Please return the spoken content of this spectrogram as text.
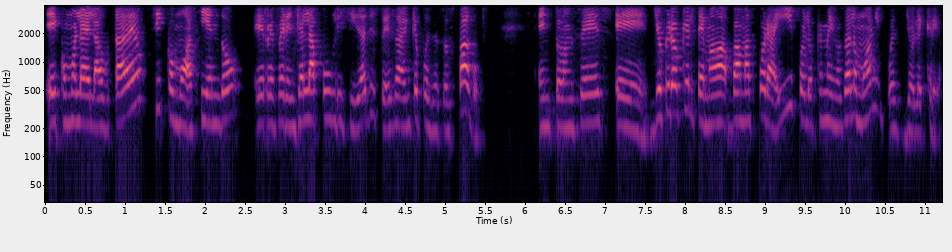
eh, como la del Autadeo, sí, como haciendo eh, referencia a la publicidad y ustedes saben que pues eso es pago. Entonces, yo creo que el tema va, más por ahí, fue lo que me dijo Salomón y pues yo le creo.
